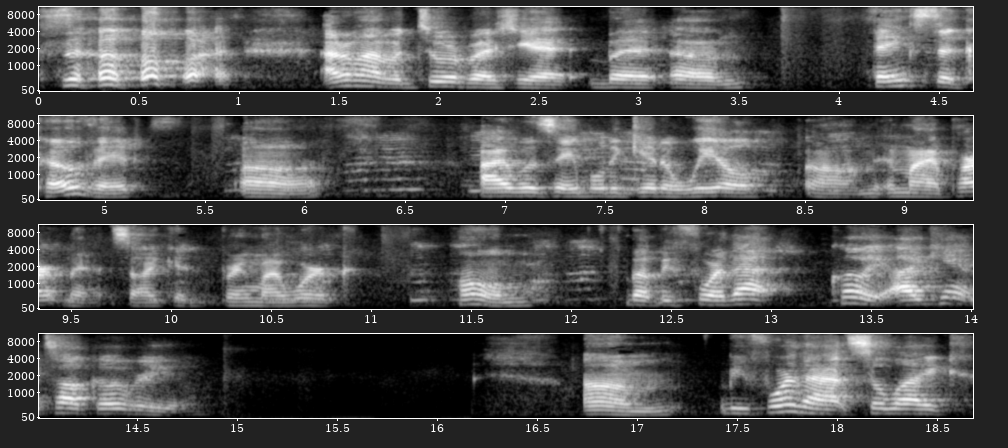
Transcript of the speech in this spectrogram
So I don't have a tour bus yet, but um, thanks to COVID, uh, I was able to get a wheel um, in my apartment so I could bring my work home. But before that, Chloe, I can't talk over you. Um, before that, so like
